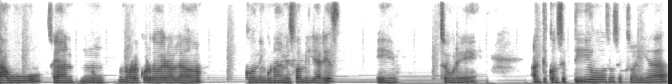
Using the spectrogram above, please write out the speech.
tabú, o sea, no, recuerdo haber hablado con ninguno de mis familiares eh, sobre anticonceptivos o sexualidad,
